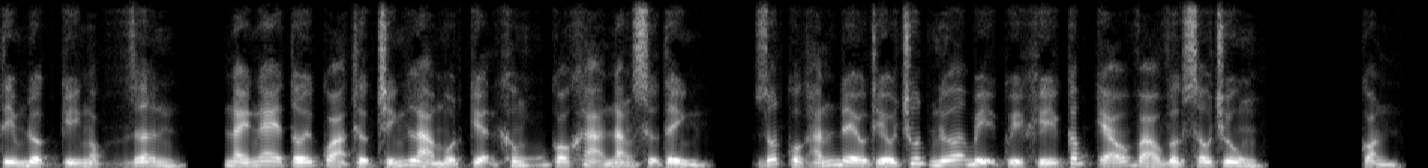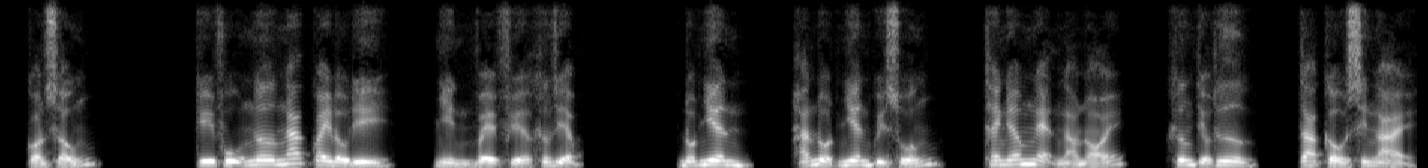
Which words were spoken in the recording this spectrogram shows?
tìm được kỳ ngọc dân, này nghe tới quả thực chính là một kiện không có khả năng sự tình, rốt cuộc hắn đều thiếu chút nữa bị quỷ khí cấp kéo vào vực sâu chung. Còn, còn sống. Kỳ phụ ngơ ngác quay đầu đi, nhìn về phía Khương Diệp. Đột nhiên, hắn đột nhiên quỳ xuống, thanh âm nghẹn ngào nói, Khương tiểu thư, ta cầu xin ngài.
